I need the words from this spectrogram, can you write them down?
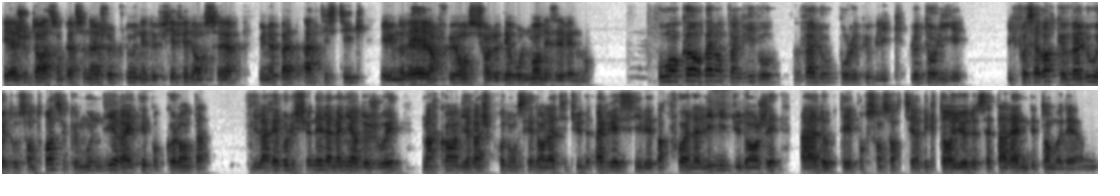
et ajoutant à son personnage de clown et de fiefé danseur une patte artistique et une réelle influence sur le déroulement des événements. Ou encore Valentin Griveaux, Valou pour le public, le taulier. Il faut savoir que Valou est au 103 ce que Moundir a été pour Colanta. Il a révolutionné la manière de jouer, marquant un virage prononcé dans l'attitude agressive et parfois à la limite du danger à adopter pour s'en sortir victorieux de cette arène des temps modernes.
